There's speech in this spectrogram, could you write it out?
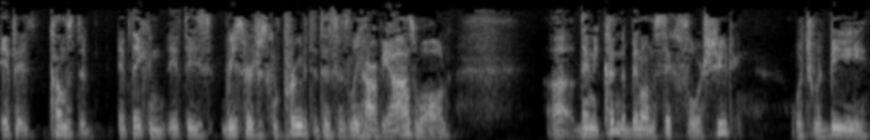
if it comes to, if they can, if these researchers can prove that this is Lee Harvey Oswald, uh, then he couldn't have been on the sixth floor shooting, which would be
